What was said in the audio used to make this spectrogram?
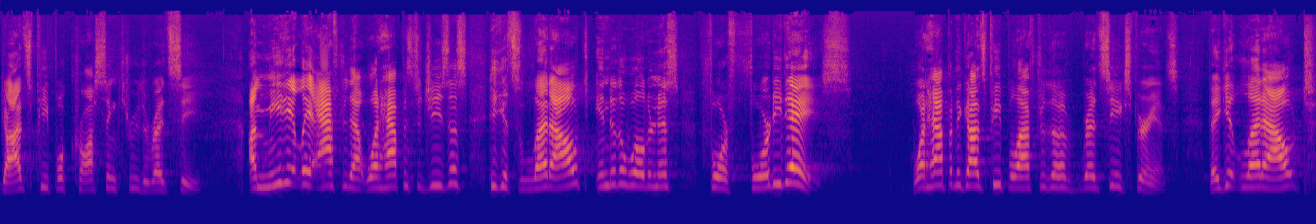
God's people crossing through the Red Sea. Immediately after that, what happens to Jesus? He gets led out into the wilderness for 40 days. What happened to God's people after the Red Sea experience? They get led out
